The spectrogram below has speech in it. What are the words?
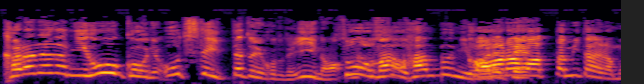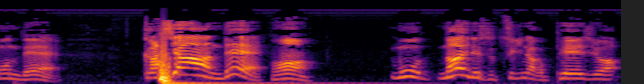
体が二方向に落ちていったということでいいの？そうそう、ま、半分に割れて。瓦割ったみたいなもんで、ガシャーンで、うん。もうないですよ、次なんかページは。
